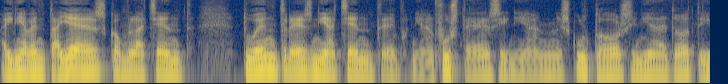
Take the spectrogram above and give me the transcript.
ahir n'hi havia tallers, com la gent tu entres, n'hi ha gent, eh, n'hi ha fusters, i n'hi ha escultors, i n'hi ha de tot, i,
